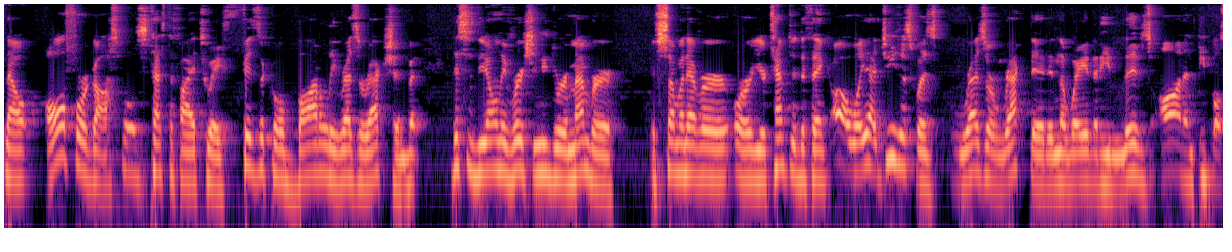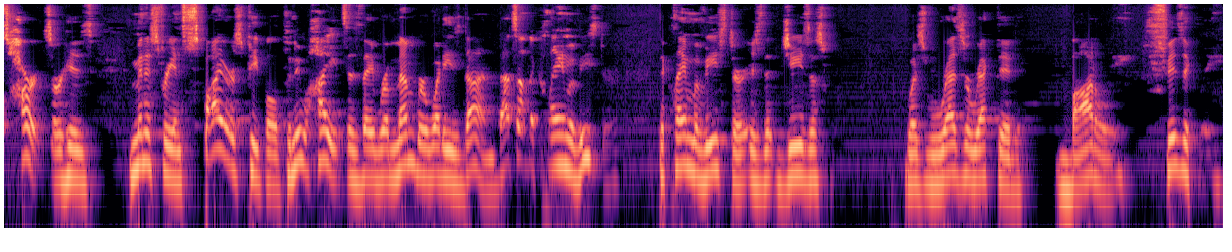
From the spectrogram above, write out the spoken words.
Now, all four Gospels testify to a physical, bodily resurrection, but this is the only verse you need to remember if someone ever, or you're tempted to think, oh, well, yeah, Jesus was resurrected in the way that he lives on in people's hearts, or his ministry inspires people to new heights as they remember what he's done. That's not the claim of Easter. The claim of Easter is that Jesus was resurrected bodily, physically.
